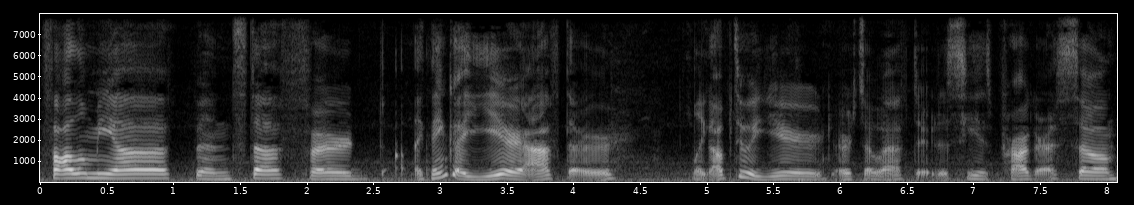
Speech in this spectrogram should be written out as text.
follow me up and stuff for I think a year after like up to a year or so after to see his progress so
